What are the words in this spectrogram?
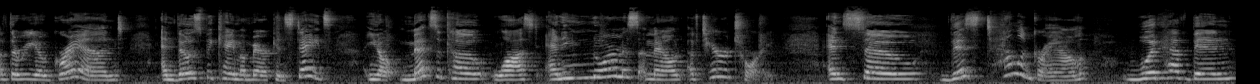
of the Rio Grande and those became American states, you know, Mexico lost an enormous amount of territory. And so this telegram would have been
